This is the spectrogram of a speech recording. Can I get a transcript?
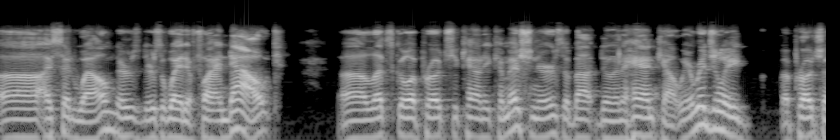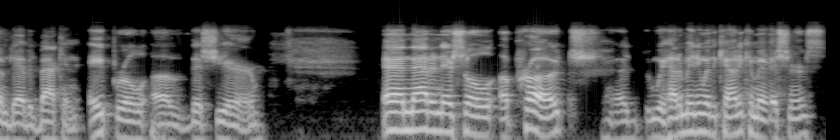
uh, I said, well, there's there's a way to find out. Uh, let's go approach the county commissioners about doing a hand count. We originally approached them, David, back in April of this year. And that initial approach, uh, we had a meeting with the county commissioners.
